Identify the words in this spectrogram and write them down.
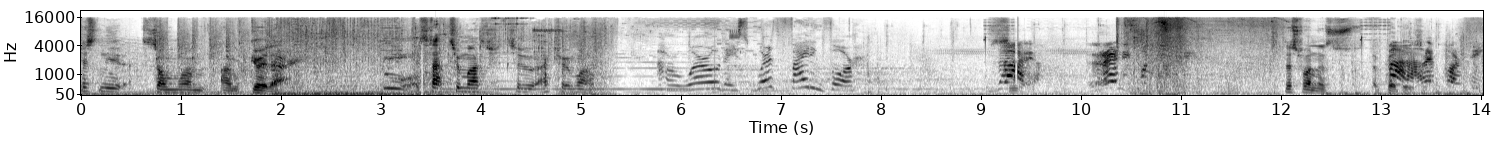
Just need someone I'm good at. Is that too much to actually want? Our world is worth fighting for. Zarya, ready for duty. This one is a bit easy. reporting.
